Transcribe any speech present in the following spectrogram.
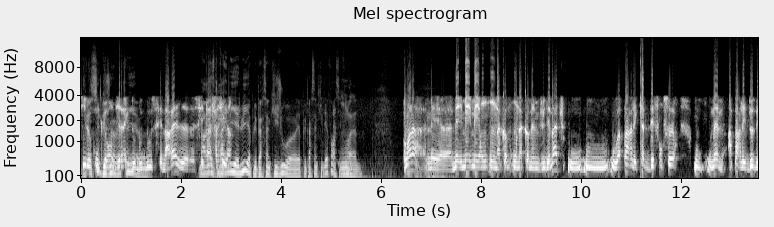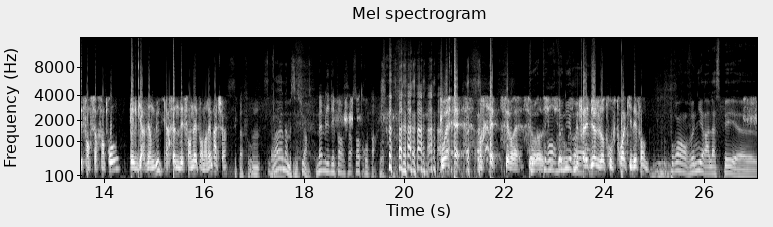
si le concurrent direct lui, de Boudbous c'est Marez, c'est pas facile. hein. Et lui, il n'y a plus personne qui joue, il n'y a plus personne qui défend. C'est. Ouais. Voilà, mais euh, mais mais mais on, on a comme on a quand même vu des matchs où où, où à part les quatre défenseurs ou, ou même à part les deux défenseurs centraux et le gardien de but, personne défendait pendant les matchs. Hein. C'est pas faux. Mm. Ouais, non, mais c'est sûr. Même les défenseurs centraux parfois. Ouais, ouais, c'est vrai, c'est Pour- vrai. pour en aussi, revenir. Mais euh, fallait bien que j'en trouve trois qui défendent. Pour en revenir à l'aspect euh,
